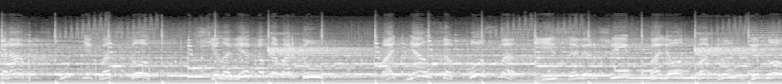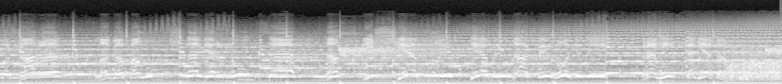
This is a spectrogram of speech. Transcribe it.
корабль-спутник «Восток» с человеком на борту поднялся в космос и, совершив полет вокруг земного шара, благополучно вернулся на священную землю нашей Родины, страны Советов.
